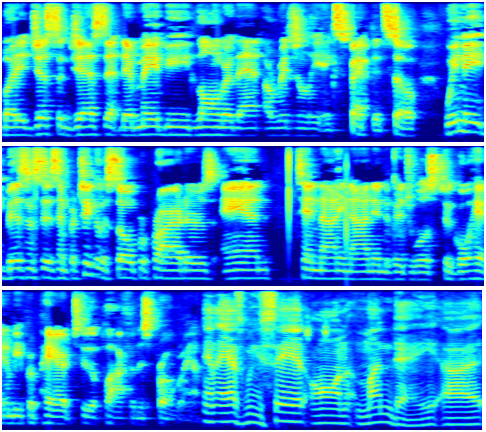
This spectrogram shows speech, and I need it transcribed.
but it just suggests that there may be longer than originally expected. So we need businesses, in particular sole proprietors and 1099 individuals, to go ahead and be prepared to apply for this program. And as we said on Monday, uh,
